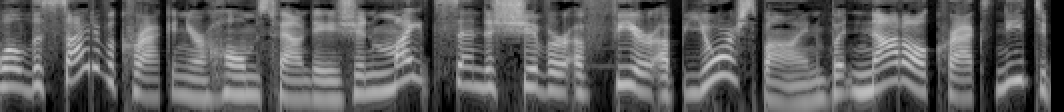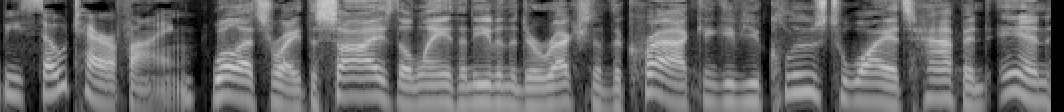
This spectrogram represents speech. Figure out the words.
Well, the sight of a crack in your home's foundation might send a shiver of fear up your spine, but not all cracks need to be so terrifying. Well, that's right. The size, the length, and even the direction of the crack can give you clues to why it's happened and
